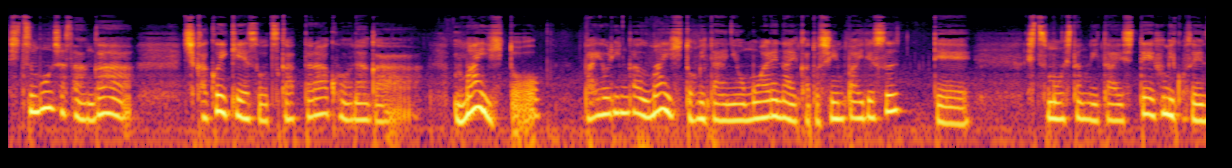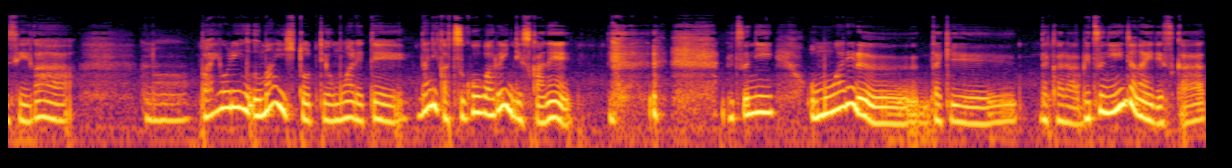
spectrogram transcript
質問者さんが四角いケースを使ったらこうなんか上手い人バイオリンが上手い人みたいに思われないかと心配ですって質問したのに対して文子先生があのバイオリン上手い人って思われて何か都合悪いんですかね？別に思われるだけだから別にいいんじゃないですか？っ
